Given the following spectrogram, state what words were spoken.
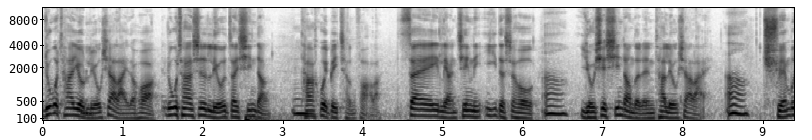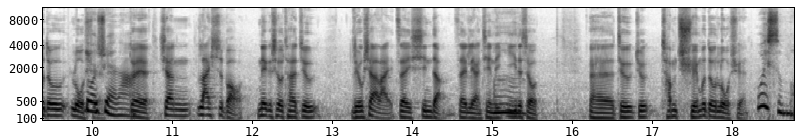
如果他有留下来的话，如果他是留在新党，他会被惩罚了。在两千零一的时候，嗯有些新党的人他留下来，嗯全部都落选。落选啊对，像赖世宝那个时候他就留下来在新党，在两千零一的时候，呃，就就他们全部都落选，为什么？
